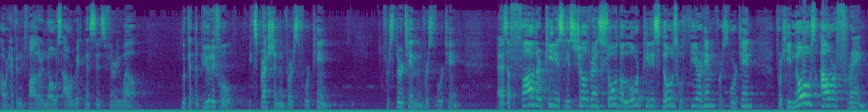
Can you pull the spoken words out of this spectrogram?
Our Heavenly Father knows our weaknesses very well. Look at the beautiful expression in verse 14, verse 13 and verse 14. As a father pities his children, so the Lord pities those who fear him. Verse 14. For he knows our frame.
